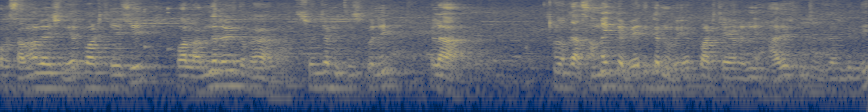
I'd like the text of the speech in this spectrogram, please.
ఒక సమావేశం ఏర్పాటు చేసి వాళ్ళందరికీ ఒక సూచనలు తీసుకొని ఇలా ఒక సమైక్య వేదికను ఏర్పాటు చేయాలని ఆదేశించడం జరిగింది.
